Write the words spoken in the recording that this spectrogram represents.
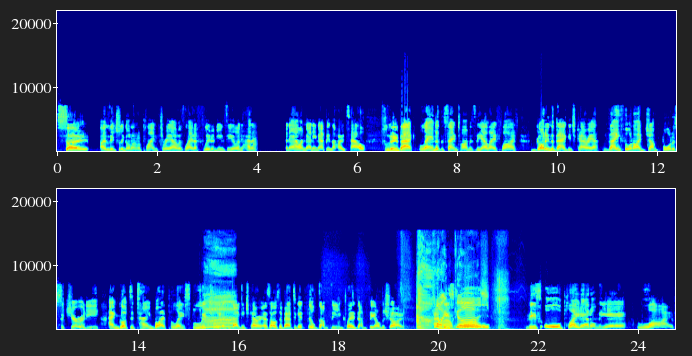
So I literally got on a plane three hours later, flew to New Zealand, had an hour nanny nap in the hotel, flew back, landed at the same time as the LA flight, got in the baggage carrier. They thought I'd jumped border security and got detained by police literally at the baggage carrier as I was about to get Phil Dunphy and Claire Dunphy on the show. Oh And my this gosh. all- this all played out on the air live.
